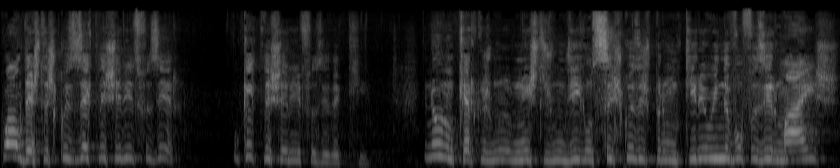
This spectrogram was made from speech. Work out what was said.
Qual destas coisas é que deixaria de fazer? O que é que deixaria de fazer daqui? Eu não, não quero que os ministros me digam se as coisas permitirem, eu ainda vou fazer mais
